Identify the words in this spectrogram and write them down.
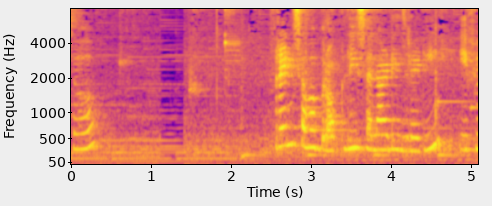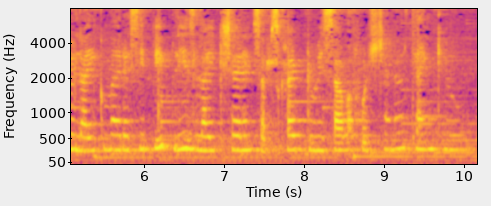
serve. Friends, our broccoli salad is ready. If you like my recipe, please like, share and subscribe to Visava Foods channel. Thank you.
